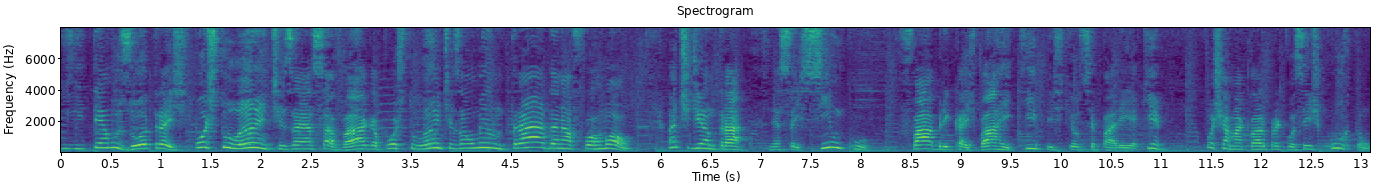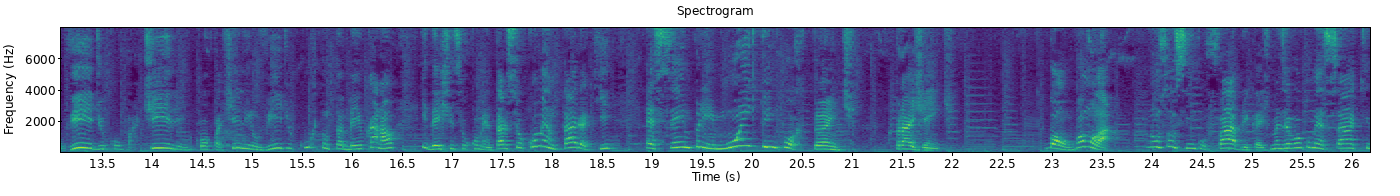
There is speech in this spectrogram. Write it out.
E temos outras postulantes a essa vaga, postulantes a uma entrada na Fórmula 1. Antes de entrar nessas cinco fábricas barra equipes que eu separei aqui, Vou chamar, claro, para que vocês curtam o vídeo, compartilhem, compartilhem o vídeo, curtam também o canal e deixem seu comentário. Seu comentário aqui é sempre muito importante para a gente. Bom, vamos lá. Não são cinco fábricas, mas eu vou começar aqui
